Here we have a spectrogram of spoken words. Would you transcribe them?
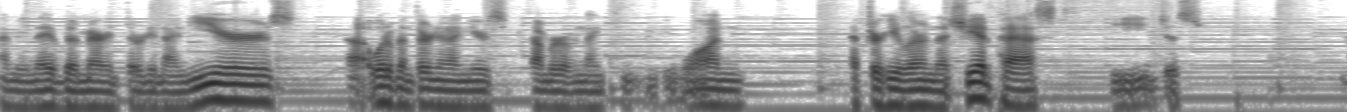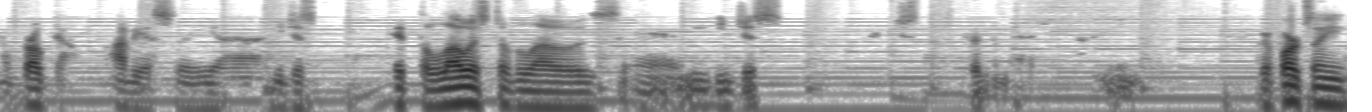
I mean, they've been married 39 years. Uh, would have been 39 years, September of 1981 after he learned that she had passed, he just you know, broke down. Obviously, uh, he just hit the lowest of lows, and he just, just couldn't imagine. I mean, unfortunately,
